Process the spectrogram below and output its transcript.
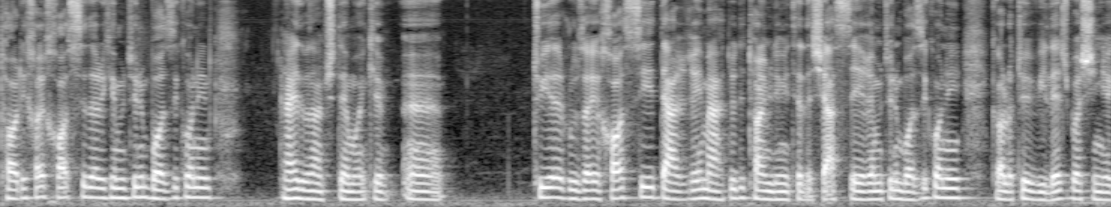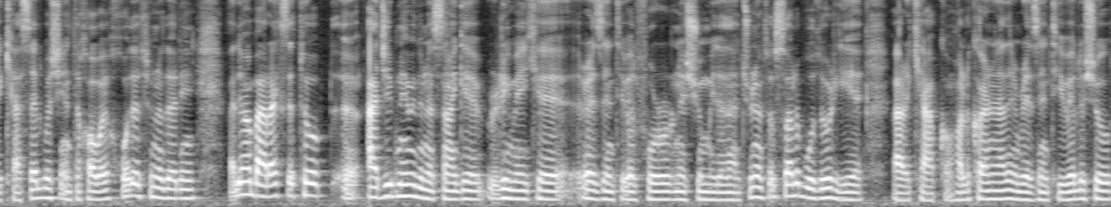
تاریخ های خاصی داره که می‌تونین بازی کنین. ندید بودم چه دمویی که توی روزهای خاصی دقیقه محدودی تایم لیمیتد 60 دقیقه می‌تونین بازی کنین که حالا توی ویلج باشین یا کسل باشین انتخابای خودتون رو دارین. ولی من برعکس تو عجیب نمی‌دونستم اگه ریمیک رزیدنت ایول 4 رو نشون می‌دادن چون امسال سال بزرگیه برای کپکام حالا کاری نداریم رزیدنت رو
